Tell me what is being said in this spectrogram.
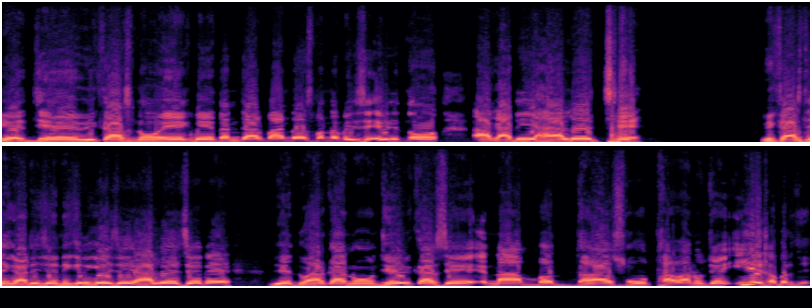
કે જે વિકાસનો એક, બે, ત્રણ, ચાર, પાંચ, દસ, પંદર, વીસ એવી રીતનો આ ગાડી હાલે જ છે. વિકાસની ગાડી જે નીકળી ગઈ છે એ હાલે છે ને જે દ્વારકાનું જે વિકાસ છે એના બધા શું થવાનું છે એ ખબર છે.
